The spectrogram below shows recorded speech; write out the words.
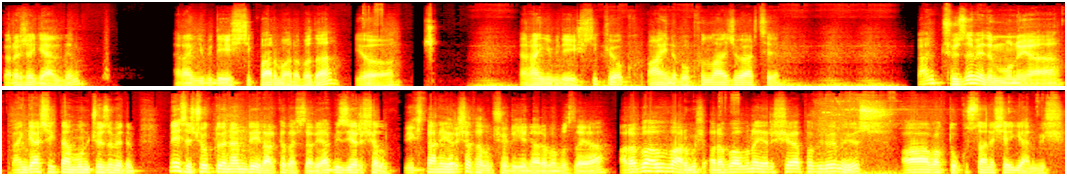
Garaja geldim. Herhangi bir değişiklik var mı arabada? Yok. Herhangi bir değişiklik yok. Aynı bokun laciverti. Ben çözemedim bunu ya. Ben gerçekten bunu çözemedim. Neyse çok da önemli değil arkadaşlar ya. Biz yarışalım. Bir iki tane yarış atalım şöyle yeni arabamızla ya. Araba avı varmış. Araba avına yarışı yapabiliyor muyuz? Aa bak 9 tane şey gelmiş.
